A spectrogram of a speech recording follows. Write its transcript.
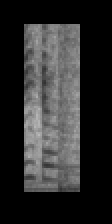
Here you go.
